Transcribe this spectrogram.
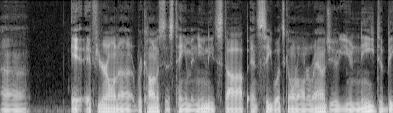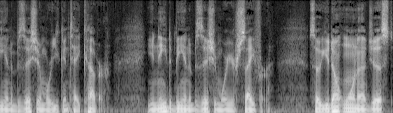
uh, if you're on a reconnaissance team and you need to stop and see what's going on around you, you need to be in a position where you can take cover. You need to be in a position where you're safer. So you don't want to just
